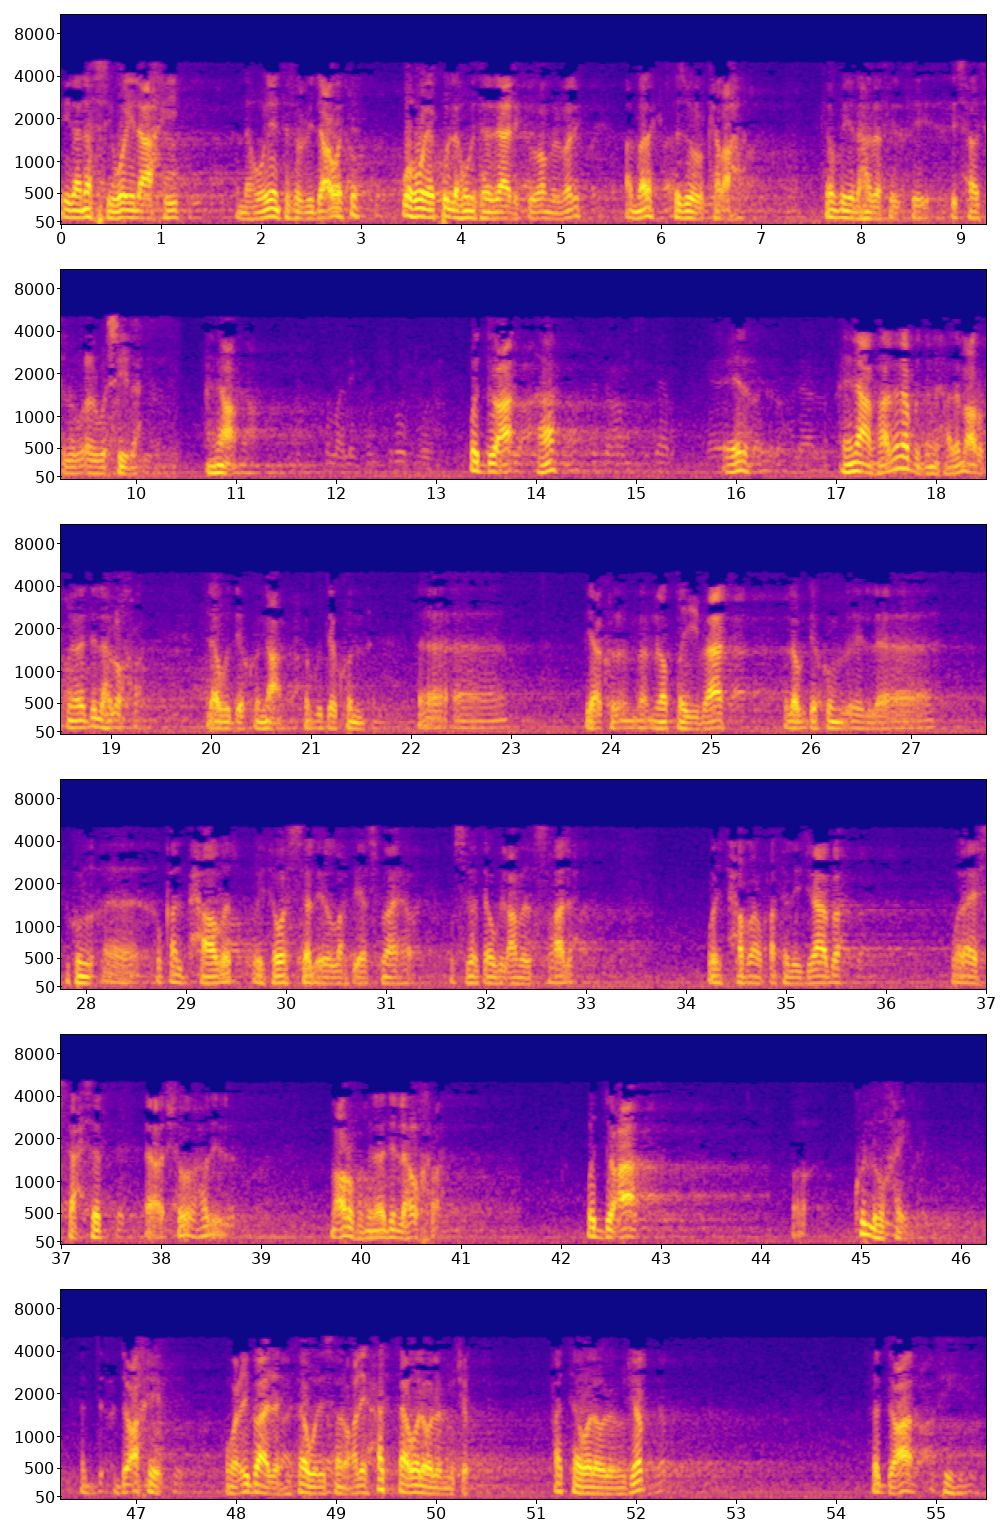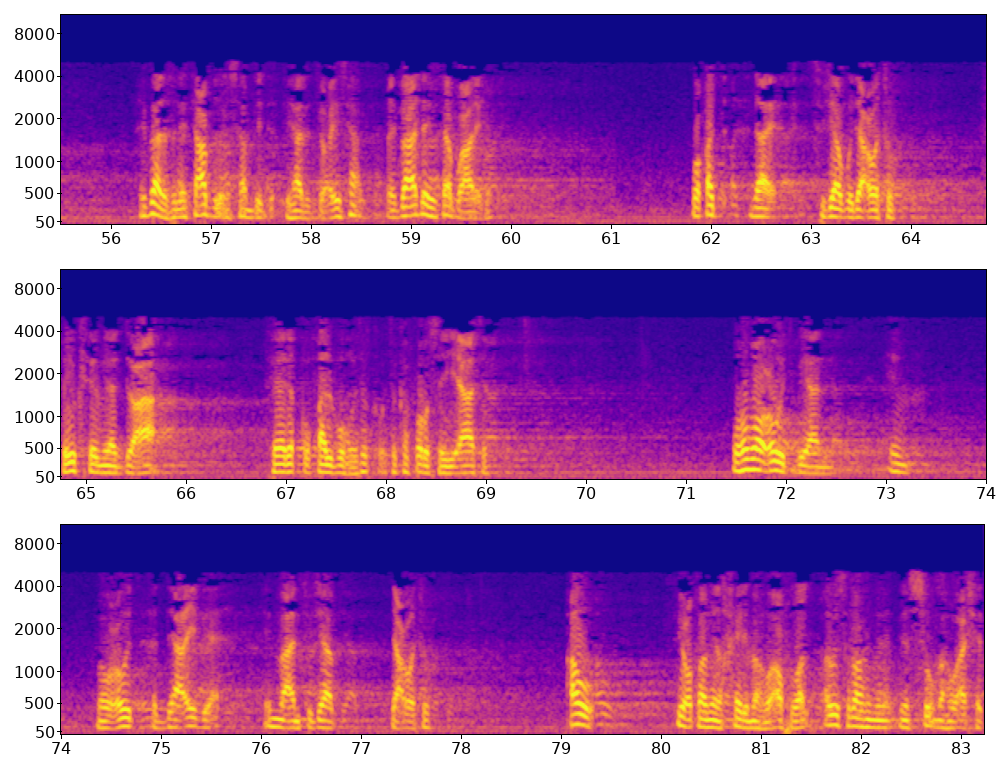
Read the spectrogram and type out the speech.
إلى نفسه وإلى أخيه أنه ينتفع بدعوته وهو يكون له مثل ذلك في أمر الملك الملك تزول الكراهة. كما بين هذا في في رسالة الوسيلة؟ نعم. والدعاء ها؟ إيه نعم هذا لابد من هذا معروف من الأدلة الأخرى. لابد يكون نعم لابد يكون آه، آه، يأكل من الطيبات لابد يكون يكون القلب حاضر ويتوسل إلى الله بأسمائه وصفته بالعمل الصالح ويتحرى وقت الإجابة ولا يستحسر. الشروط هذه معروفة من أدلة أخرى. والدعاء كله خير. الدعاء خير وعبادة يثاب الإنسان عليه حتى ولو لم يجب حتى ولو لم يجب. فالدعاء فيه عبادة يتعبد الإنسان بهذا الدعاء يثاب عبادة يثاب عليها. وقد لا تجاب دعوته فيكثر من الدعاء فيرق قلبه وتكفر سيئاته. وهو موعود بأن موعود الداعي بأن إما أن تجاب دعوته أو يعطى من الخير ما هو أفضل أو يصرف من السوء ما هو أشد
